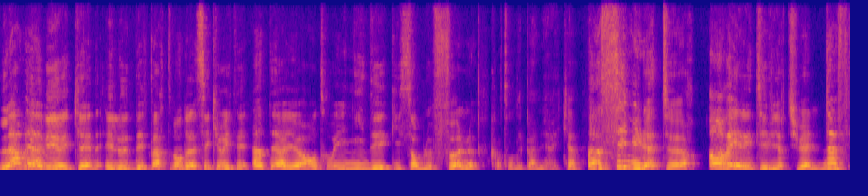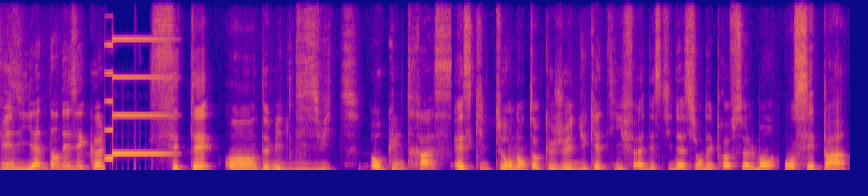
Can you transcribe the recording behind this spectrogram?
L'armée américaine et le département de la sécurité intérieure ont trouvé une idée qui semble folle, quand on n'est pas américain, un simulateur en réalité virtuelle de fusillade dans des écoles. C'était en 2018, aucune trace. Est-ce qu'il tourne en tant que jeu éducatif à destination des profs seulement? On sait pas.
